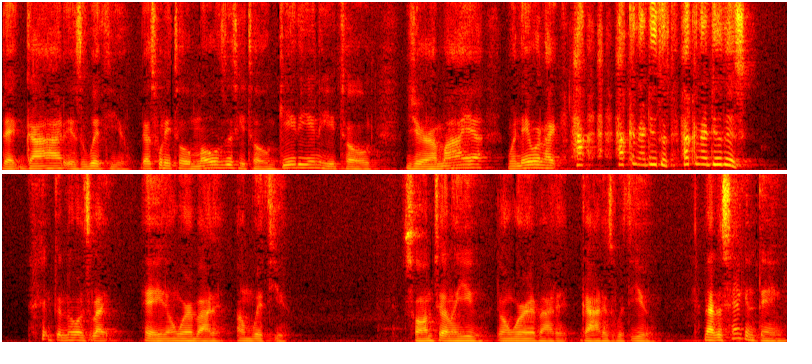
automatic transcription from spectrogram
that God is with you. That's what he told Moses, he told Gideon, he told Jeremiah when they were like, How, how can I do this? How can I do this? the Lord's like, Hey, don't worry about it. I'm with you. So I'm telling you, don't worry about it. God is with you. Now, the second thing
